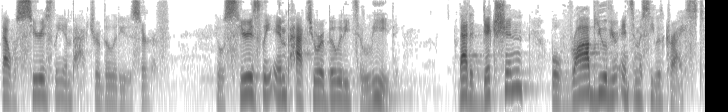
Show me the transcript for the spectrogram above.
that will seriously impact your ability to serve it will seriously impact your ability to lead. That addiction will rob you of your intimacy with Christ.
